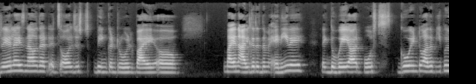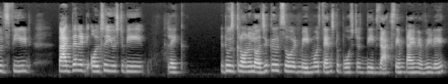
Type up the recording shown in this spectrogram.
realize now that it's all just being controlled by uh by an algorithm anyway like the way our posts go into other people's feed back then it also used to be like it was chronological so it made more sense to post at the exact same time every day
